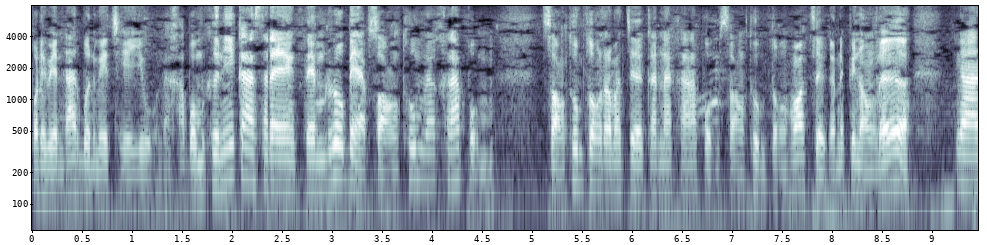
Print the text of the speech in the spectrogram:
บริเวณด้านบนเวทีอยู่นะครับผมคืนนี้การแสดงเต็มรูปแบบสองทุ่มนะครับผมสองทุ่มตรงเรามาเจอกันนะครับผมสองทุ่มตรงฮอดเจอกันได้พี่น้องเด้องาน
